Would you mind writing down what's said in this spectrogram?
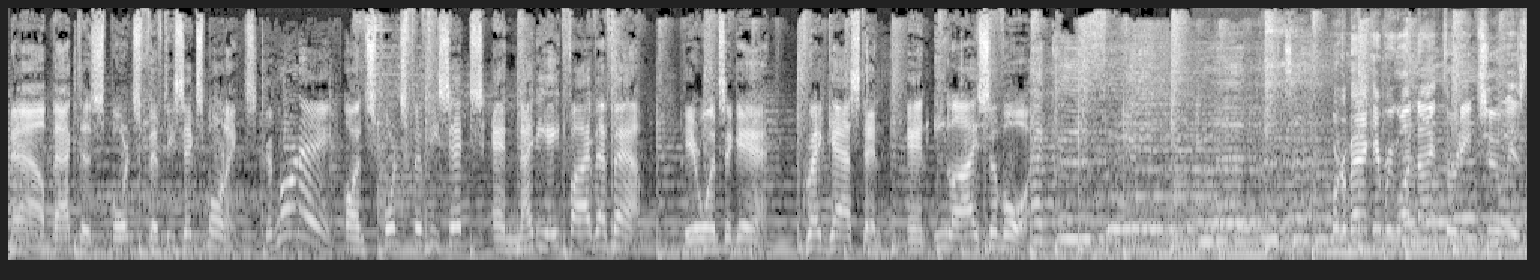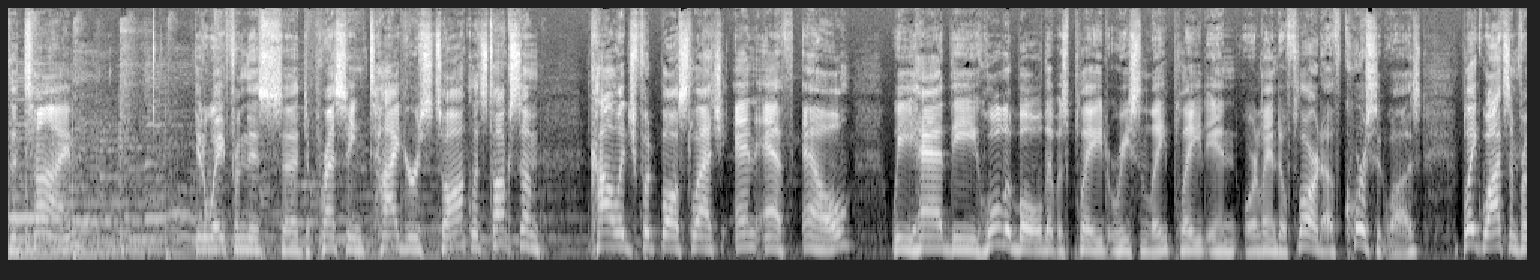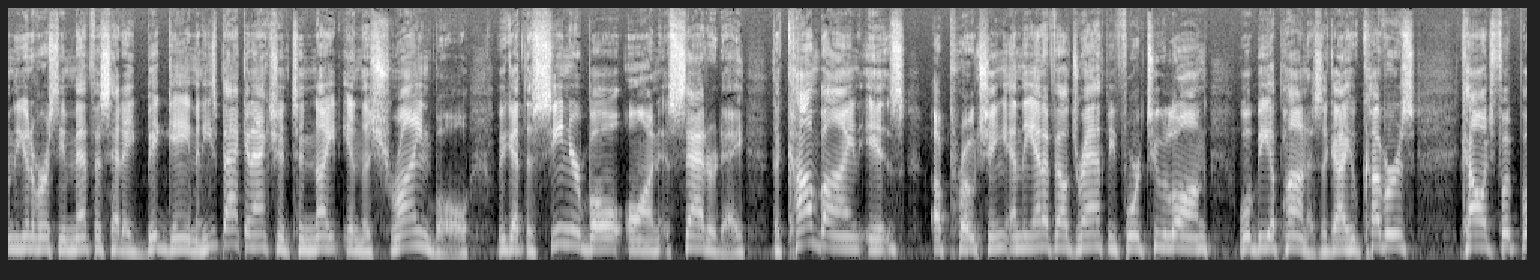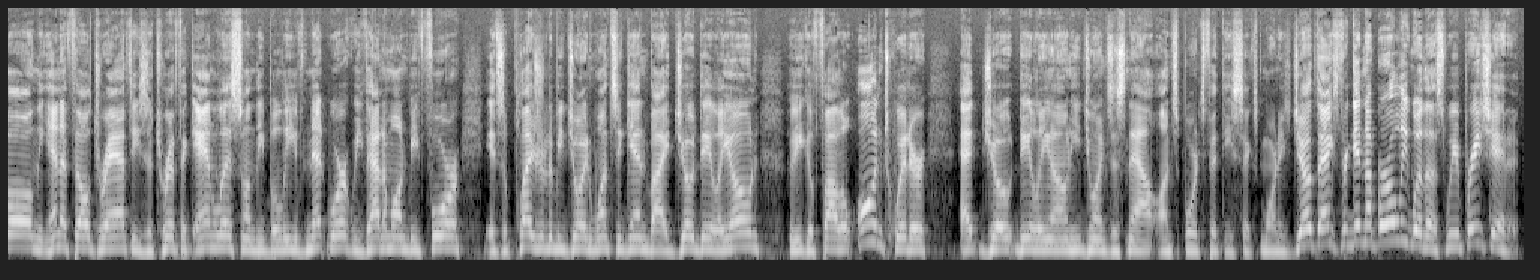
Now back to Sports 56 Mornings. Good morning! On Sports 56 and 98.5 FM. Here once again, Greg Gaston and Eli Savoy. Welcome back, everyone. 932 is the time. Get away from this uh, depressing Tigers talk. Let's talk some college football slash NFL. We had the Hula Bowl that was played recently, played in Orlando, Florida. Of course it was. Blake Watson from the University of Memphis had a big game, and he's back in action tonight in the Shrine Bowl. We've got the Senior Bowl on Saturday. The Combine is approaching, and the NFL Draft before too long will be upon us. A guy who covers college football and the NFL draft. He's a terrific analyst on the Believe Network. We've had him on before. It's a pleasure to be joined once again by Joe DeLeone, who you can follow on Twitter at Joe DeLeone. He joins us now on Sports 56 Mornings. Joe, thanks for getting up early with us. We appreciate it.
